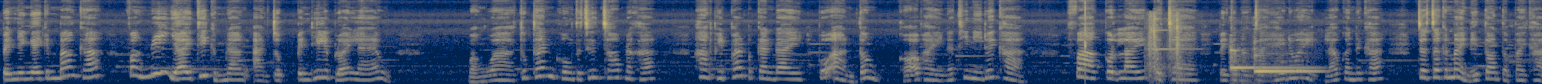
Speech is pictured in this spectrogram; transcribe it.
เป็นยังไงกันบ้างคะฟังนิยายที่คำนางอ่านจบเป็นที่เรียบร้อยแล้ว หวังว่าทุกท่านคงจะชื่นชอบนะคะ หากผิดพลาดประการใดผู้อ่านต้องขออภัยณที่นี้ด้วยค่ะ ฝากกดไลค์ กดแชร์ เป็นกำลังใจให้ด้วยแล้วกันนะคะ จะเจอกันใหม่ในตอนต่อไปค่ะ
